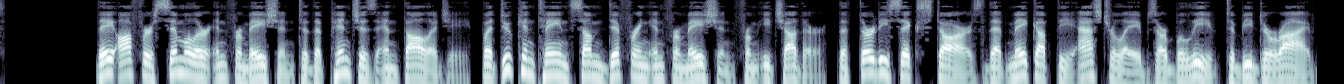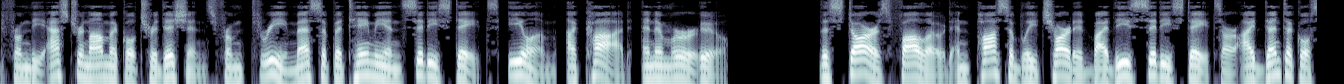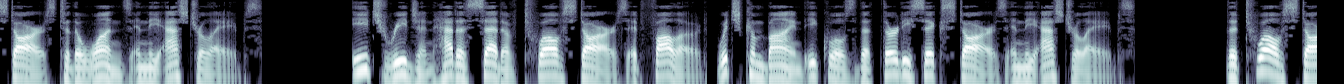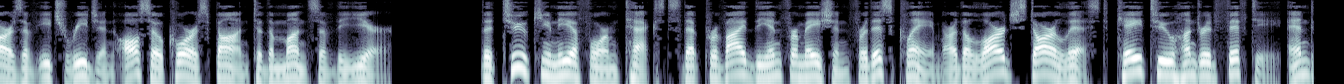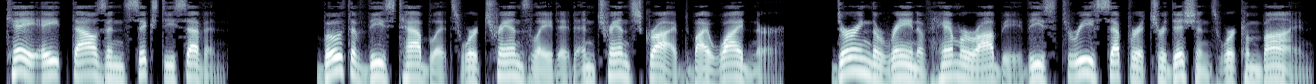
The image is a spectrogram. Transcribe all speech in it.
They offer similar information to the Pinches anthology, but do contain some differing information from each other. The 36 stars that make up the astrolabes are believed to be derived from the astronomical traditions from three Mesopotamian city-states, Elam, Akkad, and Amurru. The stars followed and possibly charted by these city-states are identical stars to the ones in the astrolabes. Each region had a set of 12 stars it followed, which combined equals the 36 stars in the astrolabes. The 12 stars of each region also correspond to the months of the year. The two cuneiform texts that provide the information for this claim are the Large Star List K250 and K8067. Both of these tablets were translated and transcribed by Weidner. During the reign of Hammurabi these three separate traditions were combined.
